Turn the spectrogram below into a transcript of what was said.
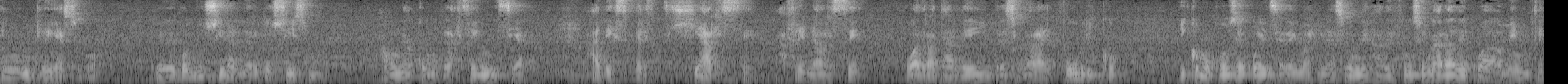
en un riesgo. Puede conducir al nerviosismo, a una complacencia, a desprestigiarse, a frenarse o a tratar de impresionar al público y como consecuencia la imaginación deja de funcionar adecuadamente.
